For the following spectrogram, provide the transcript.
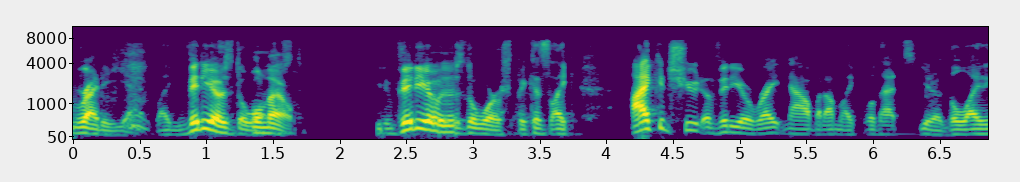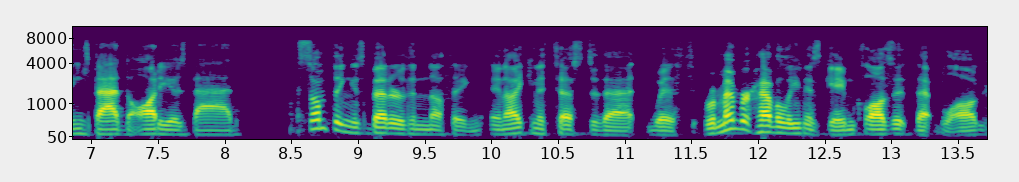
ready yet." Like video's the worst. Well, no. Video is the worst because like I could shoot a video right now, but I'm like, well, that's you know the lighting's bad, the audio's bad. something is better than nothing, and I can attest to that. With remember Javelina's Game Closet, that blog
